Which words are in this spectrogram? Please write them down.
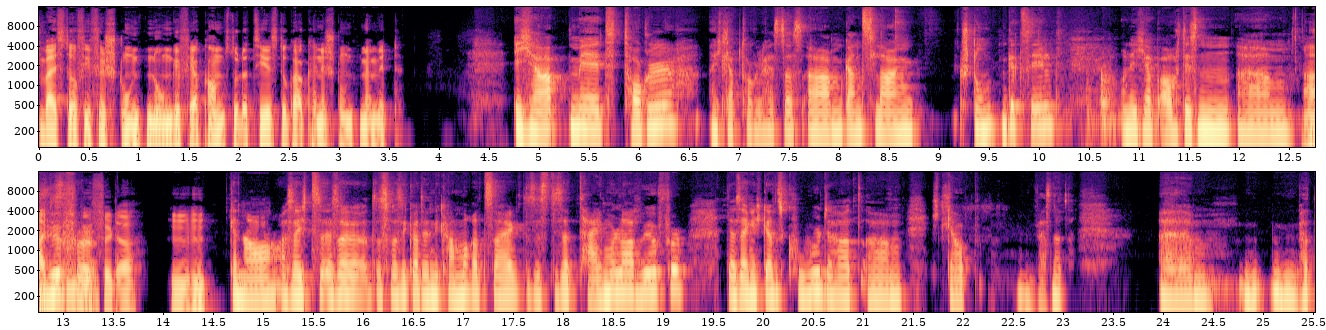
weißt du, auf wie viele Stunden du ungefähr kommst oder zählst du gar keine Stunden mehr mit? Ich habe mit Toggle, ich glaube Toggle heißt das, ähm, ganz lang Stunden gezählt und ich habe auch diesen ähm, ah, Würfel. Diesen Würfel da. Mhm. Genau, also, ich, also das, was ich gerade in die Kamera zeige, das ist dieser Timula-Würfel. Der ist eigentlich ganz cool. Der hat, ähm, ich glaube, ich weiß nicht, ähm, hat,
